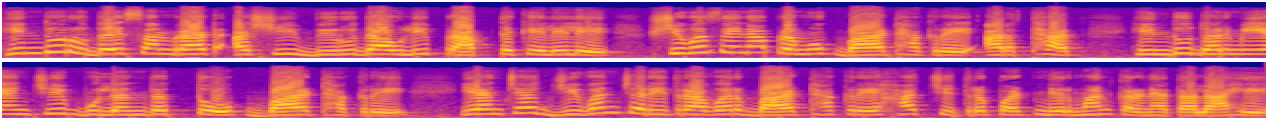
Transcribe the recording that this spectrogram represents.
हिंदू हृदय सम्राट अशी बिरुदावली प्राप्त केलेले शिवसेना प्रमुख बाळ ठाकरे अर्थात हिंदू धर्मीयांचे बुलंद तोप बाळ ठाकरे यांच्या जीवनचरित्रावर बाळ ठाकरे हा चित्रपट निर्माण करण्यात आला आहे.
